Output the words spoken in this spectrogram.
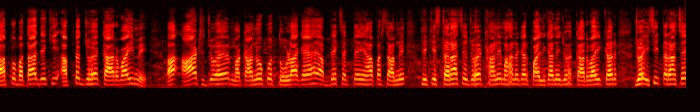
आपको बता दें कि अब तक जो है कार्रवाई में आठ जो है मकानों को तोड़ा गया है। आप देख सकते हैं यहाँ पर सामने कि किस तरह से जो है ठाणे महानगर पालिका ने जो है कार्रवाई कर, जो है इसी तरह से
